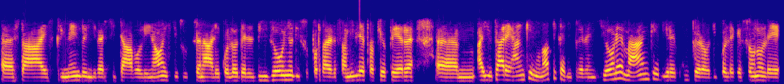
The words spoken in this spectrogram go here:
eh, sta esprimendo in diversi tavoli no, istituzionali, quello del bisogno di supportare le famiglie proprio per ehm, aiutare anche in un'ottica di prevenzione ma anche di recupero di quelle che sono le,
